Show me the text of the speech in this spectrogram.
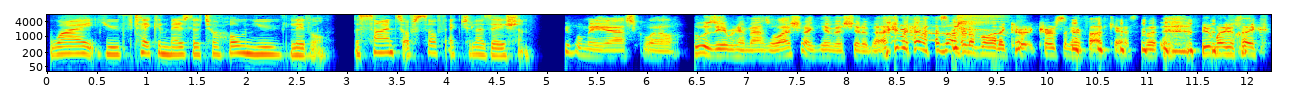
why you've taken Maslow to a whole new level the science of self actualization. People may ask, well, who is Abraham Maslow? Why should I give a shit about Abraham Maslow? I don't know if I want to curse on your podcast, but people might be like,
